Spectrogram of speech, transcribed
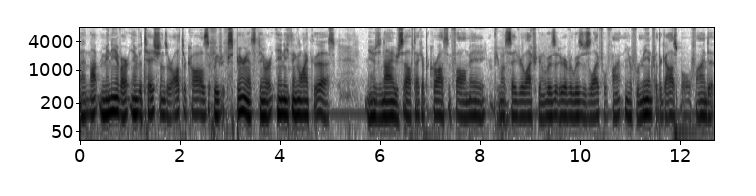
Uh, not many of our invitations or altar calls that we've experienced you know, are anything like this. You know, deny yourself, take up a cross, and follow me. If you want to save your life, you're going to lose it. Whoever loses life will find, you know, for me and for the gospel will find it.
